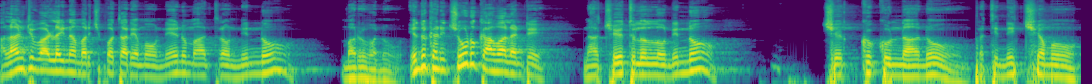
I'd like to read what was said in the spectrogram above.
అలాంటి వాళ్ళైనా మర్చిపోతారేమో. నేను మాత్రం నిన్ను మరువను. ఎందుకని? చూడు కావాలంటే నా చేతులలో నిన్ను చెక్కుకున్నాను. ప్రతి నిత్యము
